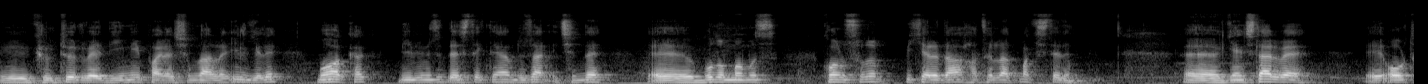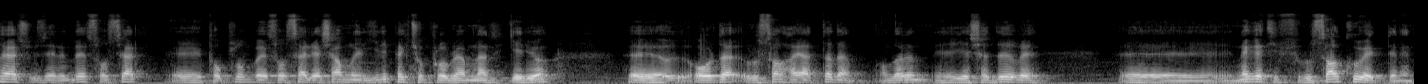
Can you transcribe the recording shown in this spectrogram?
e, kültür ve dini paylaşımlarla ilgili muhakkak birbirimizi destekleyen düzen içinde e, bulunmamız konusunu bir kere daha hatırlatmak istedim. E, gençler ve e, orta yaş üzerinde sosyal e, toplum ve sosyal yaşamla ilgili pek çok problemler geliyor. E, orada ruhsal hayatta da onların e, yaşadığı ve e, negatif ruhsal kuvvetlerin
